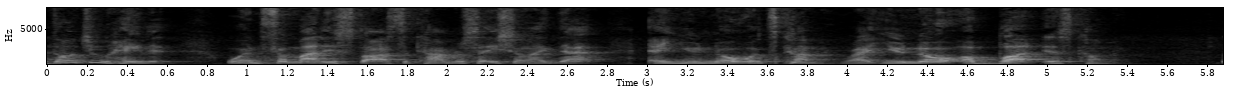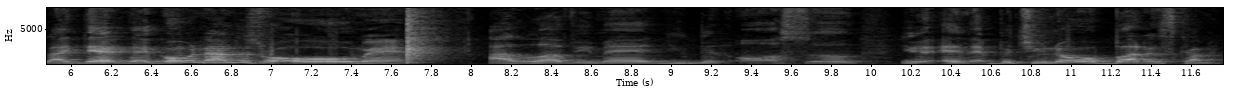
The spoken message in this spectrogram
Don't you hate it when somebody starts a conversation like that and you know it's coming, right? You know a butt is coming. Like they're, they're going down this road. Oh man, I love you, man. You've been awesome. You and but you know a butt is coming.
